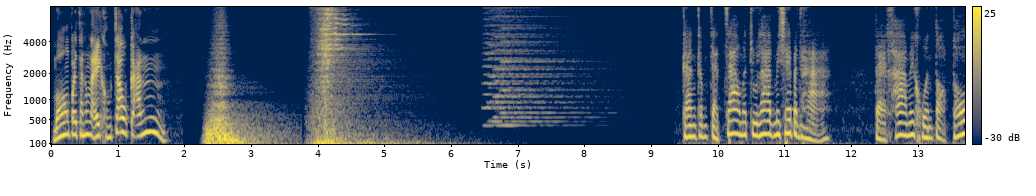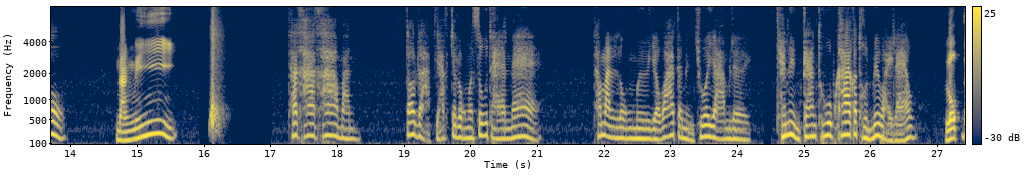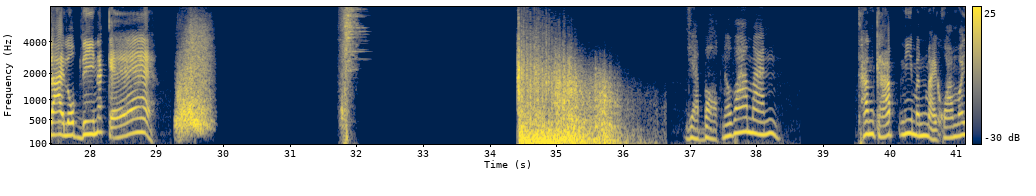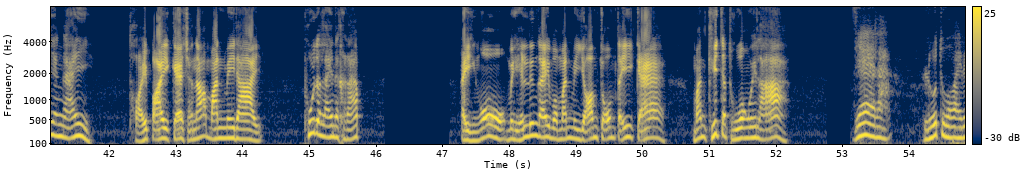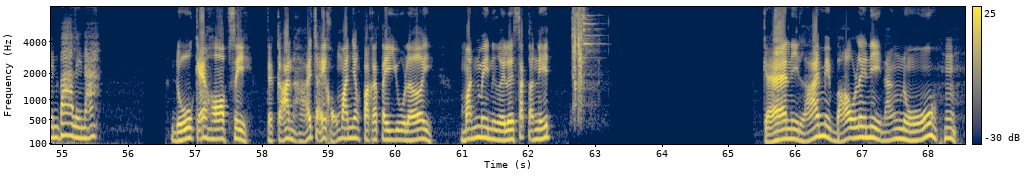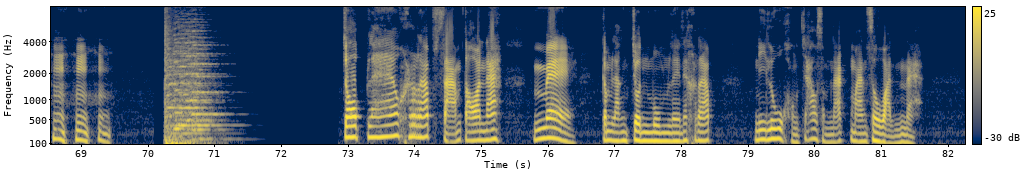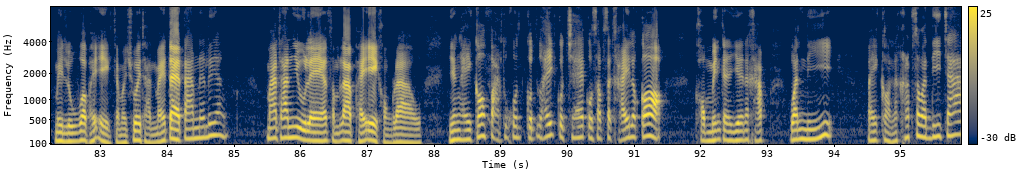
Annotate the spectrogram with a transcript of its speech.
มองไปทางไหนของเจ้ากัน การกำจัดเจ้ามัจจุราชไม่ใช่ปัญหา แต่ข้าไม่ควรตอบโต้ หนังนี้ ถ้าข้าฆ่ามันเจ้าดาบยักษ์จะลงมาสู้แทนแน่ ถ้ามันลงมืออย่าว่าแต่หนึ่งชั่วยามเลย แค่หนึ่งการทูบข้าก็ทนไม่ไหวแล้ว หลบได้หลบดีนะแก อย่าบอกนะว่ามัน ท่านครับ นี่มันหมายความว่ายังไง ถอยไปแกชนะมันไม่ได้ พูดอะไรนะครับ ไอ้โง่ไม่เห็นหรือไงว่ามันไม่ยอมโจมตีแก มันคิดจะทวงเวลา แย่ละรู้ตัวไวเป็นบ้าเลยนะ ดูแกหอบสิ แต่การหายใจของมันยังปกติอยู่เลย มันไม่เหนื่อยเลยสักนิด แกนี่ร้ายไม่เบาเลยนี่นางหนูจบแล้วครับสามตอนนะ แม่กำลังจนมุมเลยนะครับ นี่ลูกของเจ้าสำนักมารสวรรค์นะไม่รู้ว่าพระเอกจะมาช่วยทันไหมแต่ตามเนื้อเรื่อง มาทันอยู่แล้วสำหรับพระเอกของเรา ยังไงก็ฝากทุกคนกดไลค์กดแชร์กด Subscribe แล้วก็คอมเมนต์กันเยอะนะครับ วันนี้ ไปก่อนแล้วครับ สวัสดีจ้า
